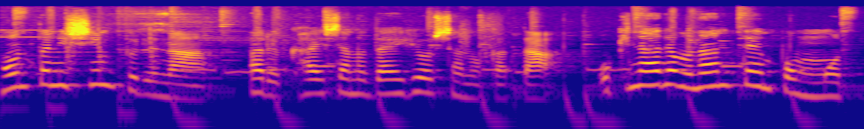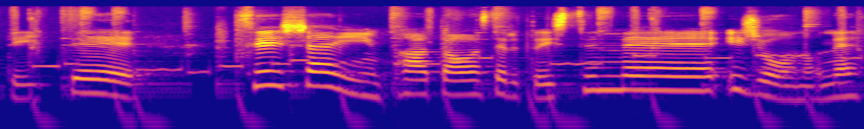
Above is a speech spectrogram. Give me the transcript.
本当にシンプルなある会社の代表者の方、沖縄でも何店舗も持っていて、正社員パート合わせると1000名以上のね、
